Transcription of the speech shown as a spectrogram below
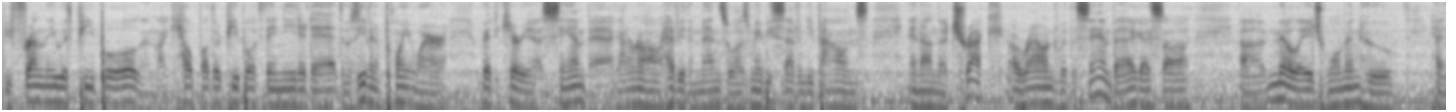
be friendly with people and like help other people if they needed it. There was even a point where we had to carry a sandbag. I don't know how heavy the men's was, maybe 70 pounds. And on the trek around with the sandbag, I saw a middle-aged woman who had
